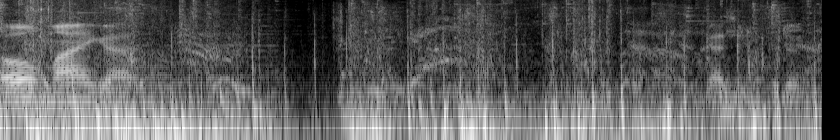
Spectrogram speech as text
Oh my god. Guys, you know what to do.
